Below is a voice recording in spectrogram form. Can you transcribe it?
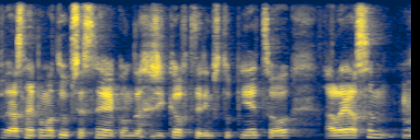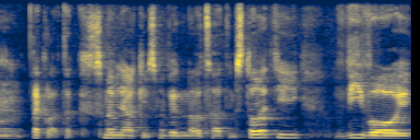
Já si nepamatuju přesně, jak on říkal, v kterým stupni je co, ale já jsem takhle, tak jsme v nějakým, jsme v 21. století, vývoj,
